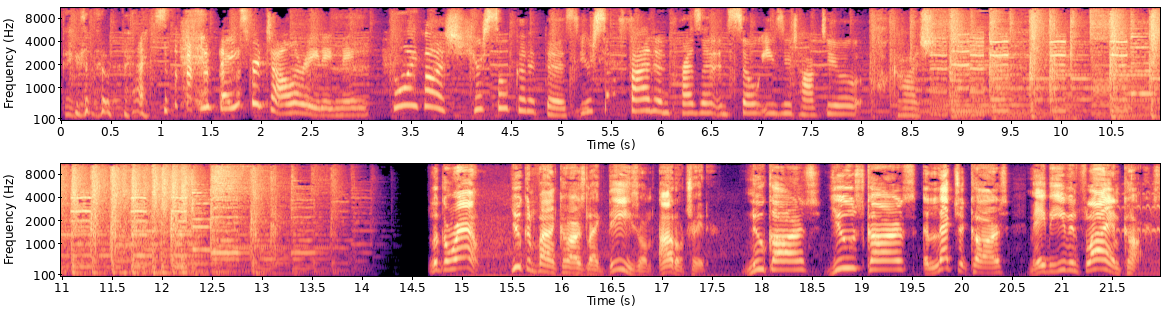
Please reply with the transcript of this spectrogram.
Thanks. you're the best thanks for tolerating me Oh my gosh, you're so good at this. You're so fun and present and so easy to talk to. Oh gosh. Look around. You can find cars like these on AutoTrader. New cars, used cars, electric cars, maybe even flying cars.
